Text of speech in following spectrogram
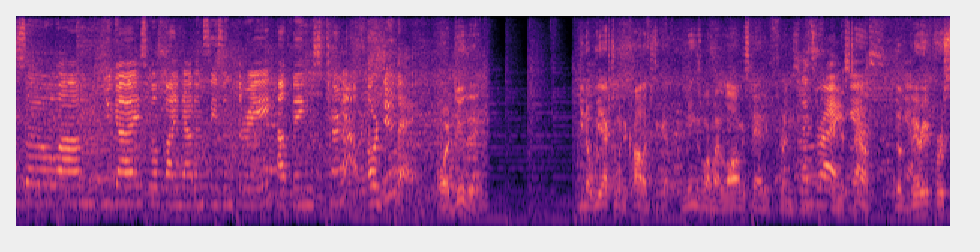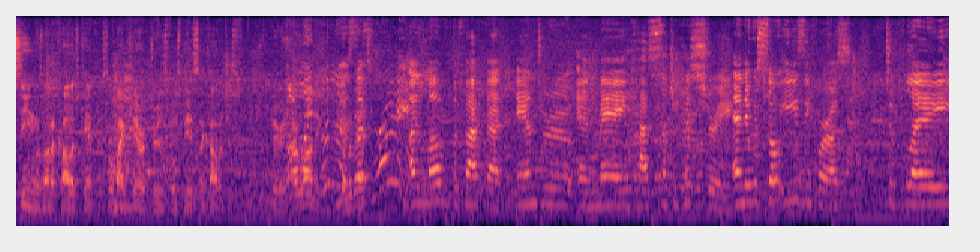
So, um, you guys will find out in season three how things turn out. Or do they? Or do they? You know, we actually went to college together. Ming is one of my longest standing friends in, That's right, in this yes, town. The yes. very first scene was on a college campus where my character is supposed to be a psychologist, which is very Oh ironic. my goodness, Remember that? that's right. I love the fact that Andrew and May has such a history, and it was so easy for us to play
